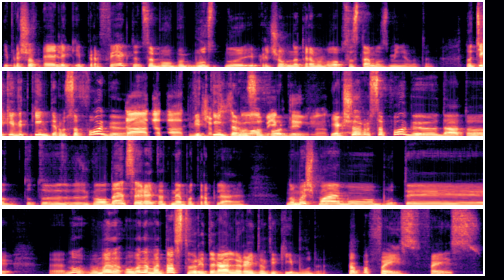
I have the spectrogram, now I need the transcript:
і прийшов Елік і Перфект, то це був би буст, ну, і причому не треба було б систему змінювати. Ну тільки відкиньте русофобію. Да, да, да. Відкиньте русофобію. Якщо русофобію, да, то тут Cloud9 цей рейтинг не потрапляє. Ну ми ж маємо бути. е, Ну, у мене, у мене мета створити реальний рейтинг, який буде. Що по Фейс? Фейс?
